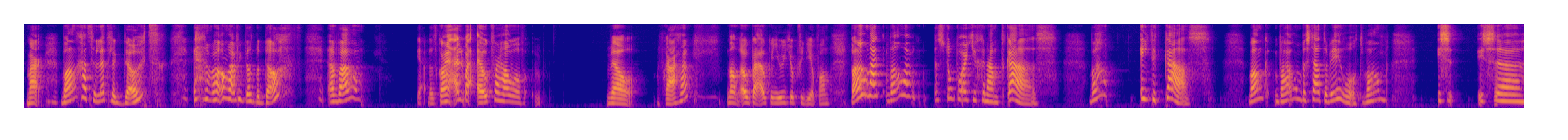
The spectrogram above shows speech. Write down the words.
Maar waarom gaat ze letterlijk dood? En waarom heb ik dat bedacht? En waarom... Ja, dat kan je eigenlijk bij elk verhaal wel, wel vragen. Dan ook bij elke YouTube-video van... Waarom, maak, waarom heb ik een stopwoordje genaamd kaas? Waarom ik kaas? Waarom, bestaat de wereld? Waarom is, is uh,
